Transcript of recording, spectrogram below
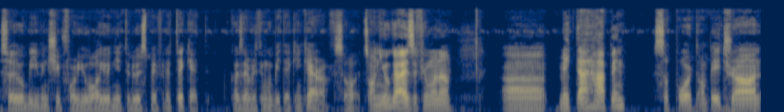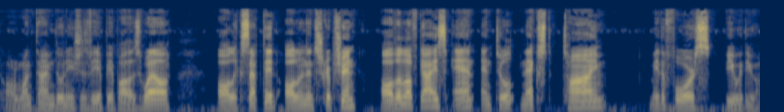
so it will be even cheap for you. All you need to do is pay for the ticket because everything will be taken care of. So it's on you guys if you want to uh, make that happen support on patreon or one-time donations via paypal as well all accepted, all in the description. All the love, guys, and until next time, may the force be with you.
